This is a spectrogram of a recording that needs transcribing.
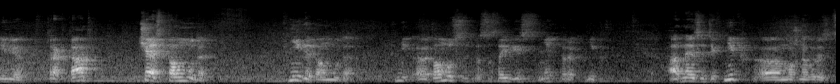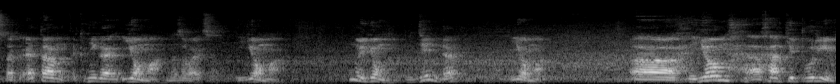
или трактат, часть Талмуда, книга Талмуда. Талмуд состоит из некоторых книг. Одна из этих книг, можно выразиться так, это книга Йома называется. Йома. Ну, Йом, день, да? Йома. Йом Хакипурим,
